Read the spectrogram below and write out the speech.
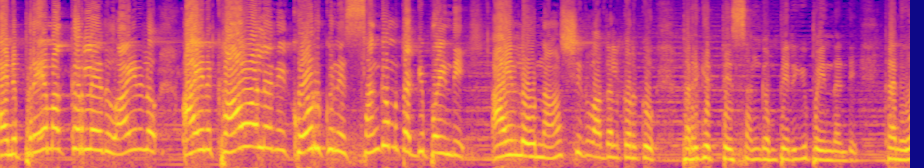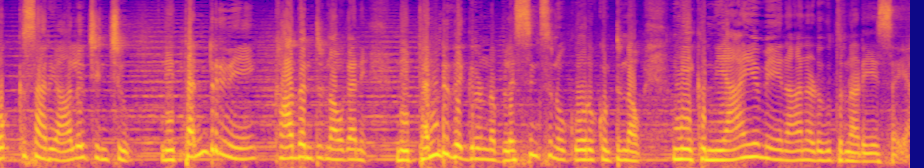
ఆయన ప్రేమ అక్కర్లేదు ఆయనలో ఆయన కావాలని కోరుకునే సంఘం తగ్గిపోయింది. ఆయనలో ఉన్న ఆశీర్వాదాల కొరకు పరిగెత్తే సంఘం పెరిగిపోయిందండి. కానీ ఒక్కసారి ఆలోచించు నీ తండ్రిని కాదంటున్నావు కానీ నీ తండ్రి దగ్గర ఉన్న బ్లెస్సింగ్స్ నువ్వు కోరుకుంటున్నావు. నీకు న్యాయమేనా అని అడుగుతున్నాడు ఏసయ్య.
